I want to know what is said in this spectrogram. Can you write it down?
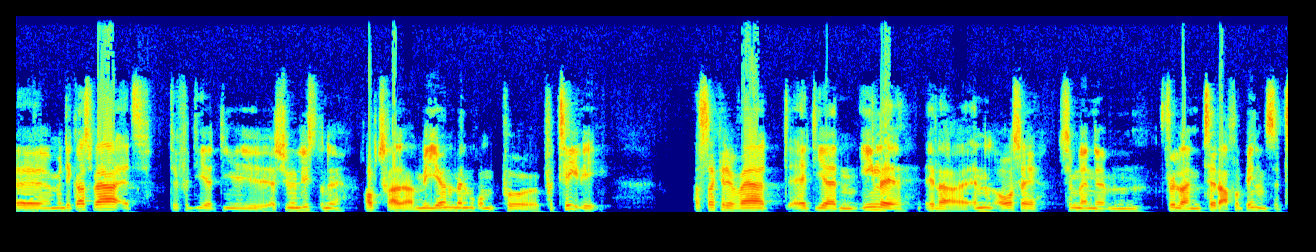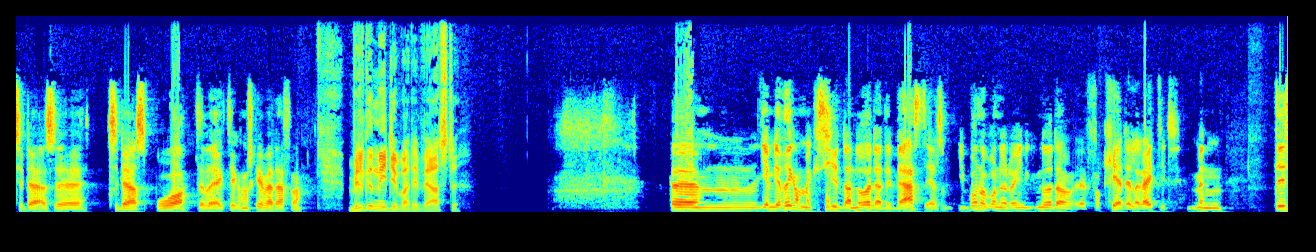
Øh, men det kan også være, at det er fordi, at, de, at journalisterne optræder med jævne mellemrum på, på tv. Og så kan det være, at, de af den ene eller anden årsag simpelthen øhm, føler en tættere forbindelse til deres, øh, til deres brugere. Det ved jeg ikke, det kan måske være derfor. Hvilket medie var det værste? Øhm, jamen, jeg ved ikke, om man kan sige, at der er noget, der er det værste. Altså, I bund og grund er der egentlig noget, der er forkert eller rigtigt. Men det,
